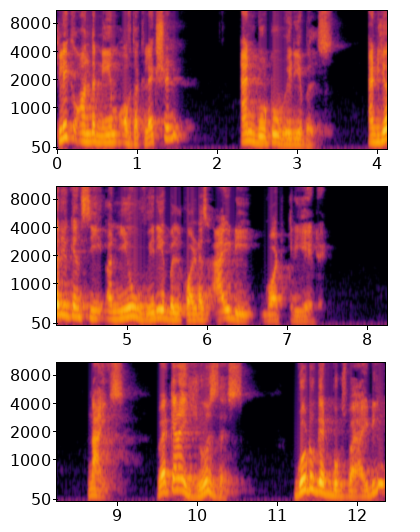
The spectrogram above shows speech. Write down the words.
Click on the name of the collection and go to variables. And here you can see a new variable called as ID got created. Nice. Where can I use this? Go to get books by ID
